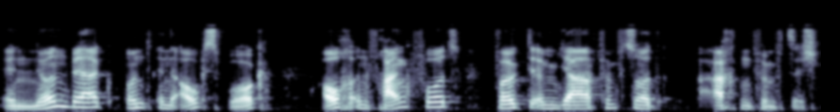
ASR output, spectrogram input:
in Nürnberg und in Augsburg. Auch in Frankfurt folgte im Jahr 1558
